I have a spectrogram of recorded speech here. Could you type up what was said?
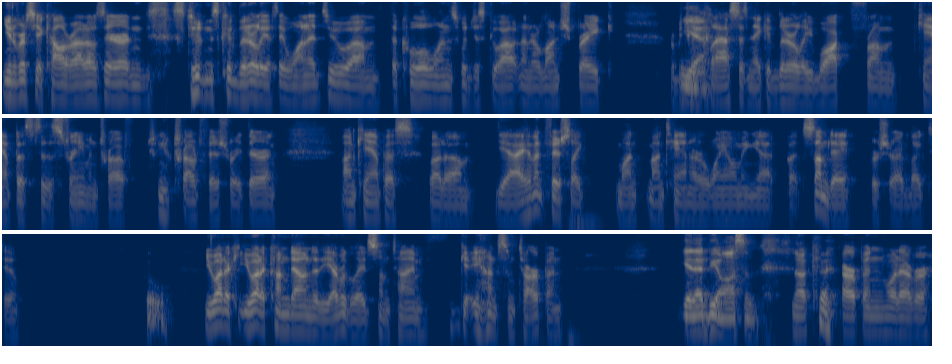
University of Colorado's there, and students could literally, if they wanted to, um, the cool ones would just go out on their lunch break or between yeah. classes, and they could literally walk from campus to the stream and trout trout fish right there and on campus. But um, yeah, I haven't fished like Mon- Montana or Wyoming yet, but someday for sure I'd like to. Cool. You ought to you ought to come down to the Everglades sometime. Get you on some tarpon. Yeah, that'd be awesome. Snook, tarpon, whatever.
